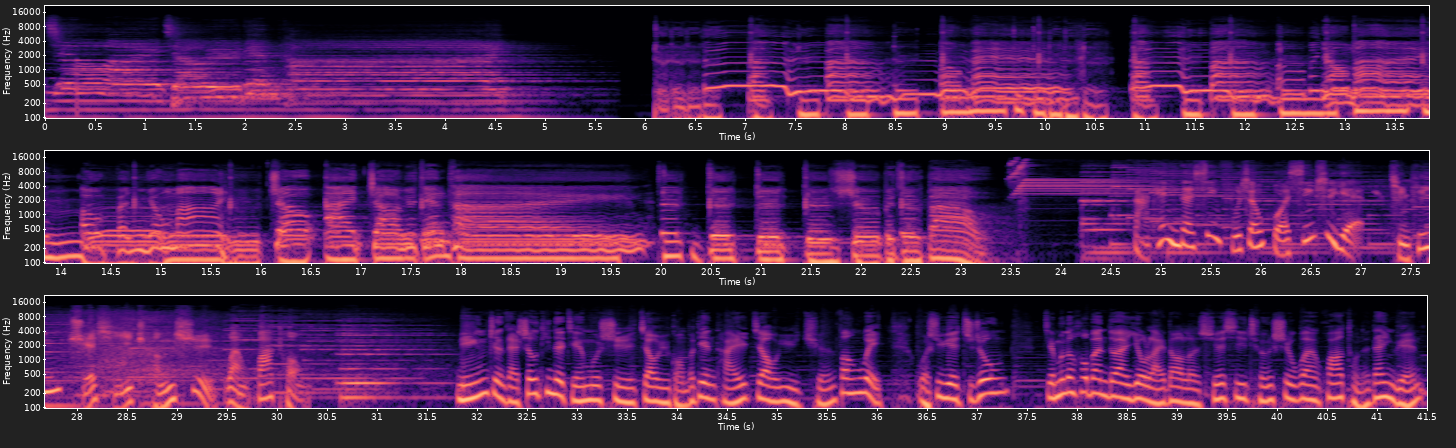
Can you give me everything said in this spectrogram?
就爱教育电台。嘟嘟嘟嘟。就爱教育电台。嘟嘟嘟嘟咻比嘟爆打开您的幸福生活新视野，请听学习城市万花筒。您正在收听的节目是教育广播电台教育全方位，我是岳志忠。节目的后半段又来到了学习城市万花筒的单元。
